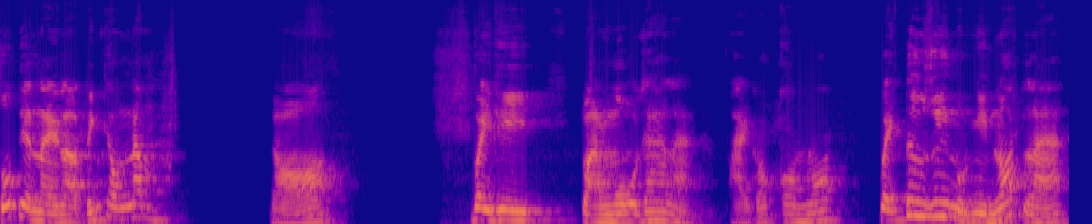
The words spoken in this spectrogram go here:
số tiền này là tính theo năm. Đó. Vậy thì Toàn ngộ ra là phải có com lót. Vậy tư duy 1.000 lót là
